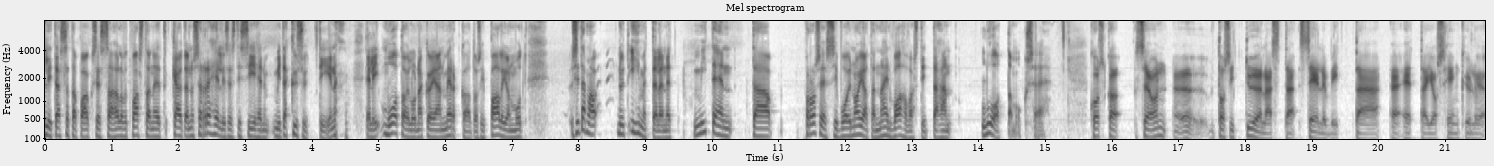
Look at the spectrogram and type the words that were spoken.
Eli tässä tapauksessa he olivat vastanneet käytännössä rehellisesti siihen, mitä kysyttiin. Eli muotoilu näköjään merkkaa tosi paljon, mutta sitä mä nyt ihmettelen, että miten tämä prosessi voi nojata näin vahvasti tähän luottamukseen? Koska se on tosi työlästä selvittää, että jos henkilö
